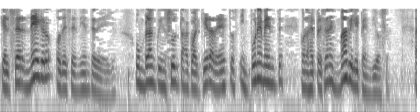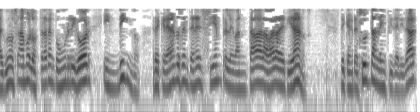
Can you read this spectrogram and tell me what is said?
que el ser negro o descendiente de ellos. Un blanco insulta a cualquiera de estos impunemente con las expresiones más vilipendiosas. Algunos amos los tratan con un rigor indigno, recreándose en tener siempre levantada la vara de tiranos, de que resultan la infidelidad,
